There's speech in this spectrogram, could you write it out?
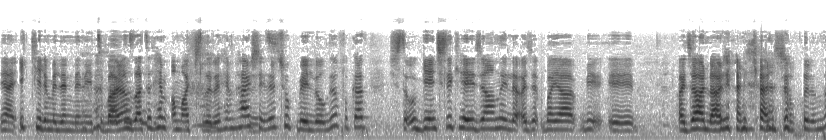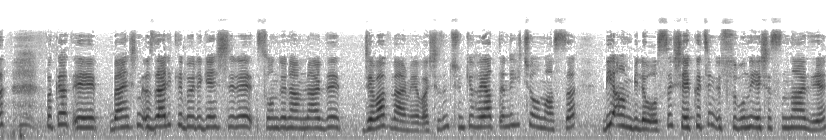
yani ilk kelimelerinden itibaren zaten hem amaçları hem her Evet. şeyleri çok belli oluyor. Fakat işte o gençlik heyecanıyla bayağı bir e, acarlar yani kendi çaplarında. Fakat e, ben şimdi özellikle böyle gençlere son dönemlerde cevap vermeye başladım. Çünkü hayatlarında hiç olmazsa bir an bile olsa şefkatin üslubunu yaşasınlar diye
